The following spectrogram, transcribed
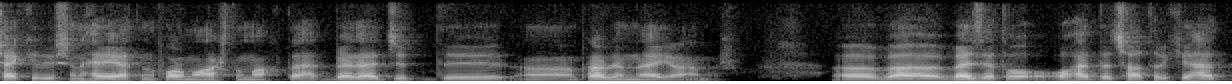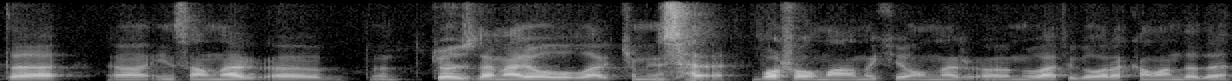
çəkilişin heyətini formalaşdırmaqda belə ciddi problemlər yaranır. Və vəziyyət o, o həddə çatır ki, hətta insanlar gözləməli olurlar kiminsə boş olmağını ki, onlar müvafiq olaraq komandada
